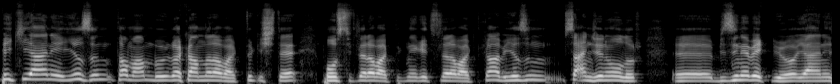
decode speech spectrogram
peki yani yazın tamam bu rakamlara baktık işte pozitiflere baktık, negatiflere baktık. Abi yazın sence ne olur? E, bizi ne bekliyor? Yani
